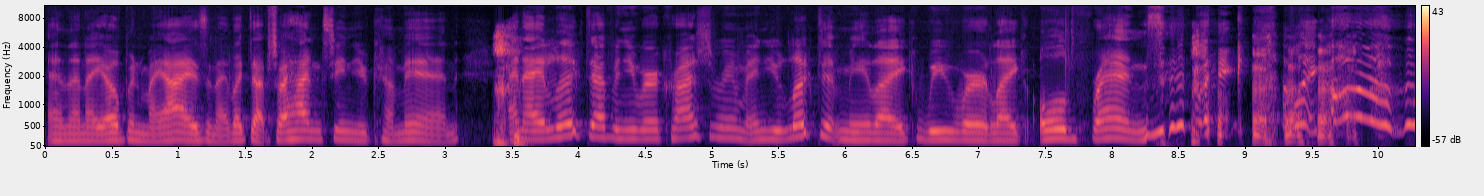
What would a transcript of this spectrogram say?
and then I opened my eyes and I looked up. So I hadn't seen you come in. And I looked up and you were across the room and you looked at me like we were like old friends. like I'm like, oh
